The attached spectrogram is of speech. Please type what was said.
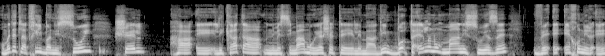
עומדת להתחיל בניסוי של ה, לקראת המשימה המאוישת למאדים. בוא, תאר לנו מה הניסוי הזה ואיך הוא נראה.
